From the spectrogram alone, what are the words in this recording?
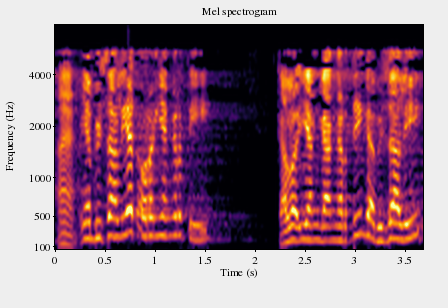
Nah, yang bisa lihat orang yang ngerti. Kalau yang nggak ngerti nggak bisa li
